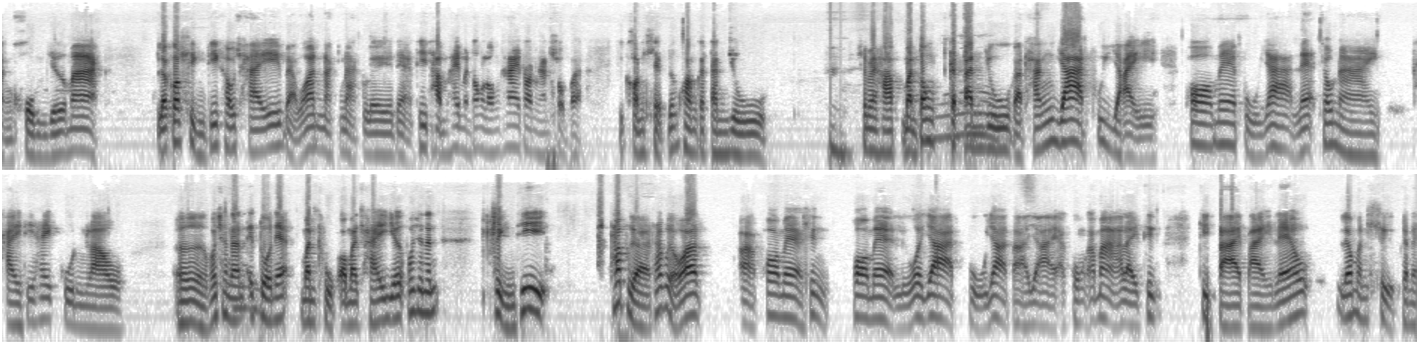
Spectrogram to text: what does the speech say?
สังคมเยอะมาก แล้วก็สิ่งที่เขาใช้แบบว่าหนักๆเลยเนี่ย ที่ทำให้มันต้องร้องไห้ตอนงานศพอะคือคอนเซปต์เรื่องความกตัญญูอืมใช่ไหมครับ มันต้องอืมกตัญญูกับทั้งญาติผู้ใหญ่ พ่อแม่ปู่ย่าและเจ้านาย ใครที่ให้คุณเรา เออ เพราะฉะนั้นไอ้ตัวเนี้ยมันถูกเอามาใช้เยอะ เพราะฉะนั้นสิ่งที่ถ้าเผื่อ ถ้าเผื่อว่า อ่า พ่อแม่ซึ่งพ่อแม่หรือว่าญาติปู่ย่าตายายอากงอาม่าอะไรที่ที่ตายไปแล้ว แล้วมันสืบกันใน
